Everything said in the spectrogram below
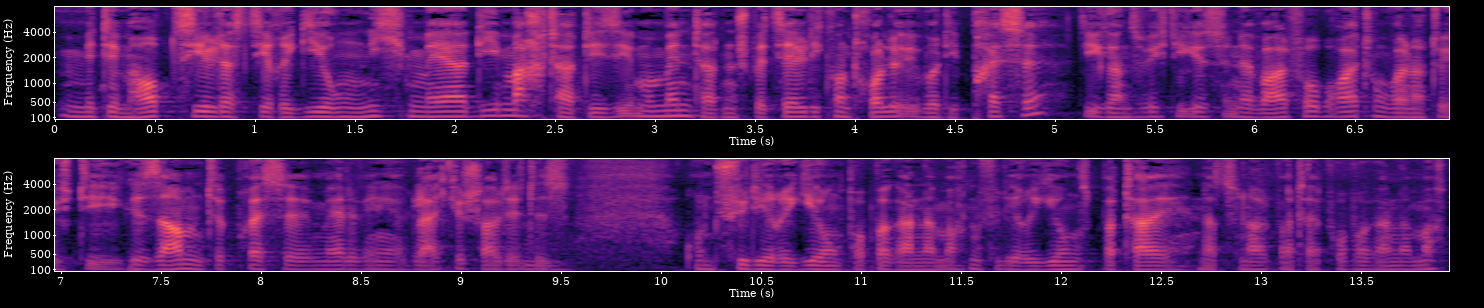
mit dem Hauptziel, dass die Regierung nicht mehr die Macht hat, die sie im Moment hat, und speziell die Kontrolle über die Presse, die ganz wichtig ist in der Wahlvorbereitung, weil natürlich die gesamte Presse mehr oder weniger gleichgeschaltet mhm. ist und für die Regierung Propaganda macht und für die Regierungspartei, Nationalpartei Propaganda macht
